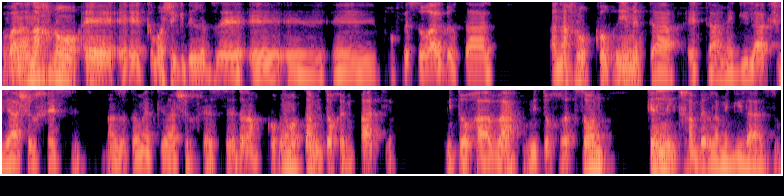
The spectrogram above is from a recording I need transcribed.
אבל אנחנו, אה, אה, כמו שהגדיר את זה אה, פרופסור אלברטל, אנחנו קוראים את, ה, את המגילה קריאה של חסד. מה זאת אומרת קריאה של חסד? אנחנו קוראים אותה מתוך אמפתיה, מתוך אהבה, מתוך רצון כן להתחבר למגילה הזו.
